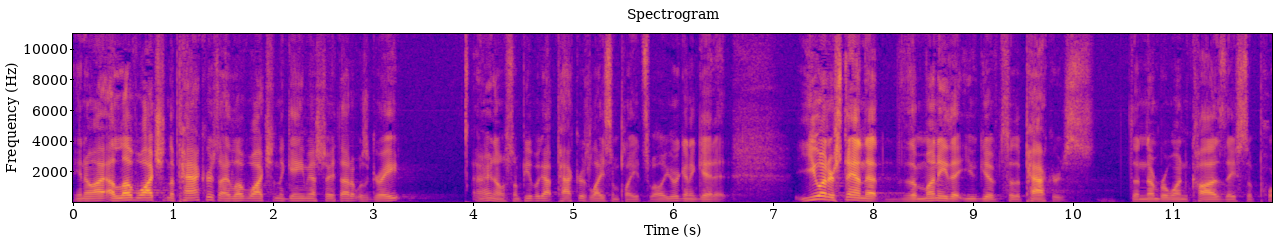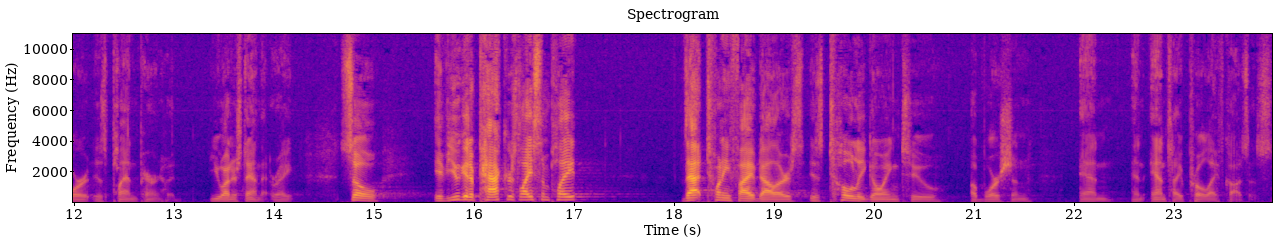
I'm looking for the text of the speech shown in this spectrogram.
You know, I, I love watching the Packers. I love watching the game yesterday. I thought it was great. I know some people got Packers license plates. Well, you're going to get it. You understand that the money that you give to the Packers, the number one cause they support is Planned Parenthood. You understand that, right? So if you get a Packers license plate, that $25 is totally going to abortion and, and anti pro life causes.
